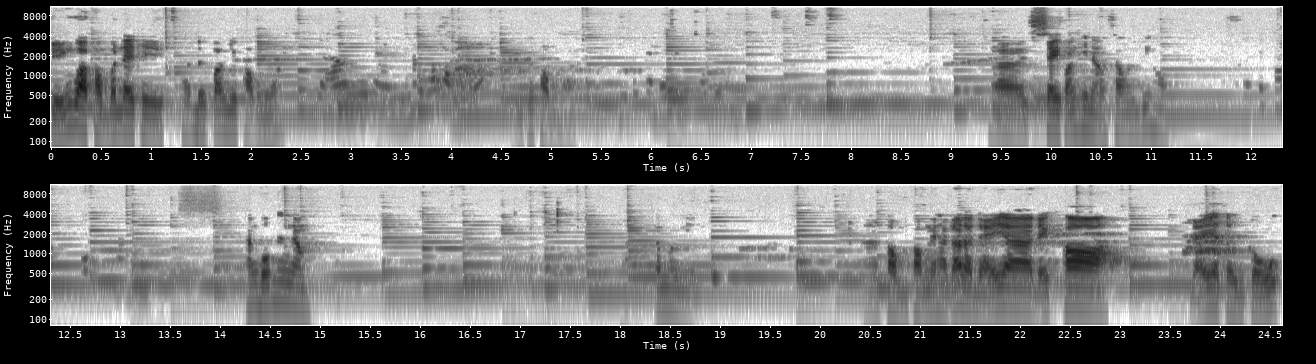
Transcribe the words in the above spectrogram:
chuyển qua phòng bên đây thì được bao nhiêu phòng nữa? Năm cái phòng nữa à, xây khoảng khi nào xong em biết không? Tháng 4 tháng 5 Cảm ơn nhiều. À, Phòng phòng này hồi đó là để à, để kho để tượng cũ.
